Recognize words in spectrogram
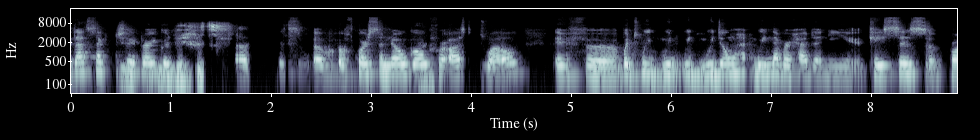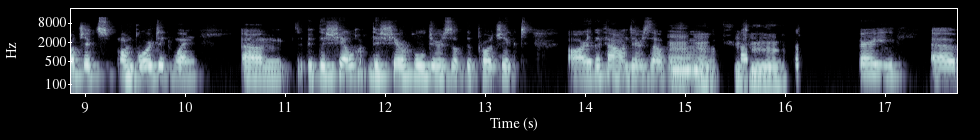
that's actually a very good. Yes. Uh, it's uh, of course a no go for us as well. If uh, but we, we we don't ha- we never had any cases of projects onboarded when um, the share the shareholders of the project are the founders of. Uh, mm-hmm. very a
